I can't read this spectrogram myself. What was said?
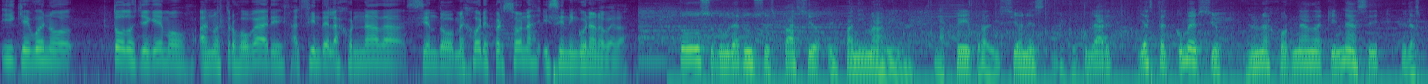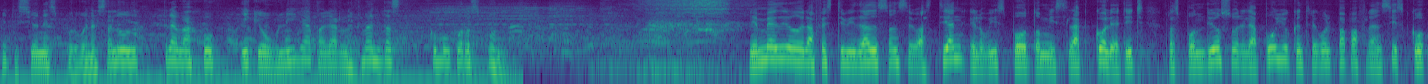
y que bueno, todos lleguemos a nuestros hogares al fin de la jornada siendo mejores personas y sin ninguna novedad. Todos lograron su espacio en Panimávida, la fe, tradiciones, lo popular y hasta el comercio, en una jornada que nace de las peticiones por buena salud, trabajo y que obliga a pagar las mandas como corresponde. Y en medio de la festividad de San Sebastián, el obispo Tomislav Koletich respondió sobre el apoyo que entregó el Papa Francisco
